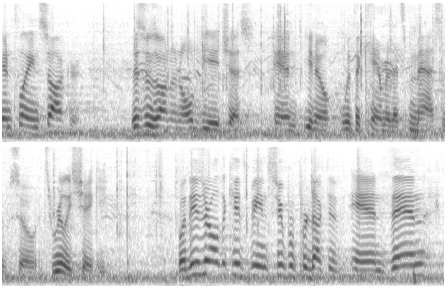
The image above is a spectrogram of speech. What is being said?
and playing soccer. This was on an old VHS, and you know, with a camera that's massive, so it's really shaky. But these are all the kids being super productive, and then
